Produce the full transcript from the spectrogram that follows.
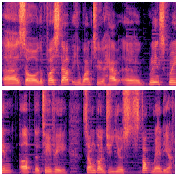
Uh, so the first step, you want to have a green screen of the TV. So I'm going to use stock media.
